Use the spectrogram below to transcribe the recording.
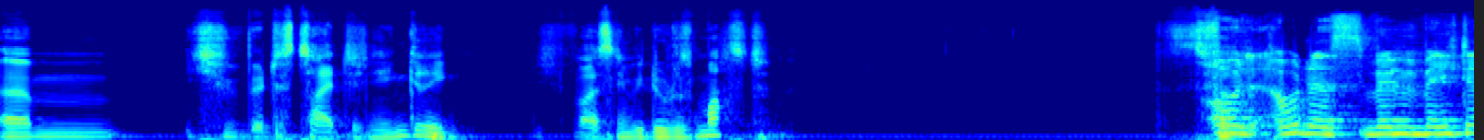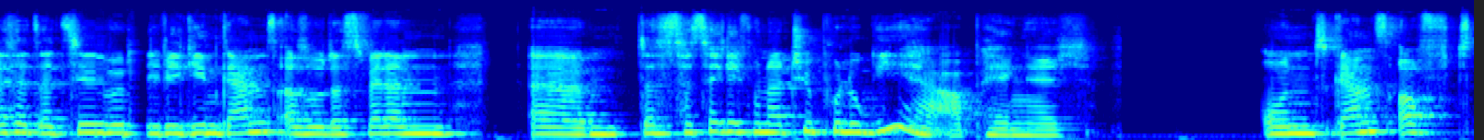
Ähm, ich würde es zeitlich nicht hinkriegen. Ich weiß nicht, wie du das machst. Oh, oh das, wenn, wenn ich das jetzt erzählen würde, wir gehen ganz, also das wäre dann, ähm, das ist tatsächlich von der Typologie her abhängig. Und ganz oft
